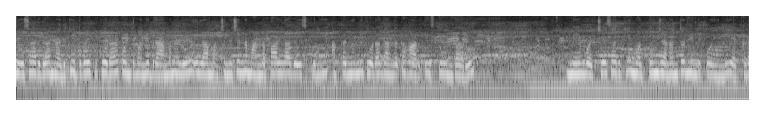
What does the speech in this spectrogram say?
చూసారుగా నదికి ఇటువైపు కూడా కొంతమంది బ్రాహ్మణులు ఇలా చిన్న చిన్న మండపాల్లా వేసుకుని అక్కడి నుండి కూడా గంగకు హారతి ఇస్తూ ఉంటారు. మేము వచ్చేసరికి మొత్తం జనంతో నిండిపోయింది. ఎక్కడ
